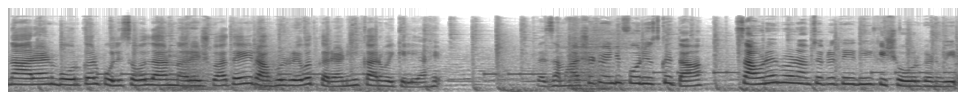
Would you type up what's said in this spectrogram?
Narayan Borkar police हवालदार नरेश गाते राहुल रेवतकर यांनी ही कारवाई केली आहे. त्याचा महाराष्ट्र ट्वेंटी फोर न्यूजकरिता सावणेरवरून आमचे प्रतिनिधी किशोर गणवीर.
